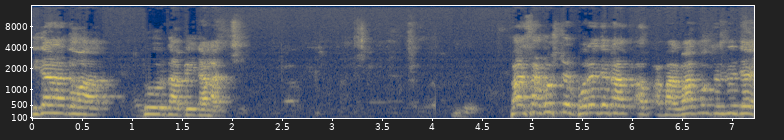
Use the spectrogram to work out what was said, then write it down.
ইজারা দেওয়া দূর দাবি জানাচ্ছি। পাঁচ আগস্টের পরে যেটা বারবার বলতেছেন যে,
